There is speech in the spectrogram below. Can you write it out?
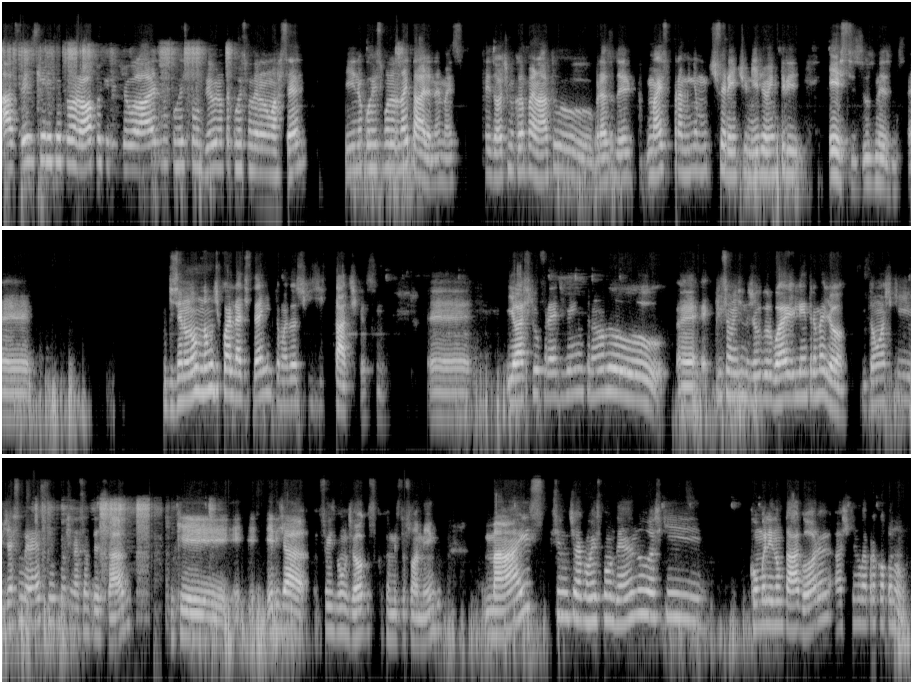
às vezes que ele foi para a Europa, que ele jogou lá, ele não correspondeu, e não está correspondendo no Marcelo e não correspondeu na Itália, né? Mas fez ótimo campeonato brasileiro. Mas para mim é muito diferente o nível entre esses, os mesmos. É, dizendo não, não de qualidade técnica, mas acho que de tática, assim. É, e eu acho que o Fred vem entrando, é, principalmente no jogo do Uruguai, ele entra melhor. Então acho que o Gerson merece continuar sendo testado, porque ele já fez bons jogos com a camisa do Flamengo, mas se não estiver correspondendo, acho que como ele não tá agora, acho que não vai para a Copa não.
